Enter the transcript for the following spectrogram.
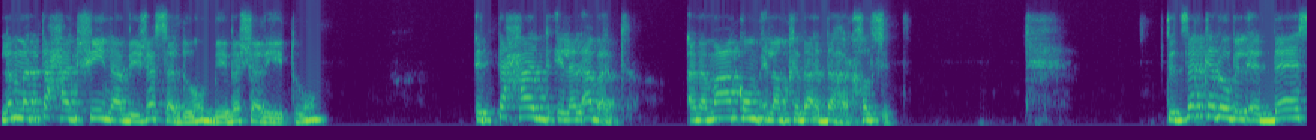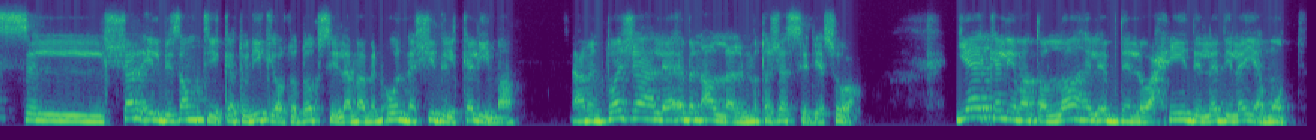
لما اتحد فينا بجسده ببشريته اتحد إلى الأبد. أنا معكم إلى انقضاء الدهر خلصت. تتذكروا بالقداس الشرقي البيزنطي كاثوليكي أرثوذكسي لما بنقول نشيد الكلمة؟ عم نتوجه لابن الله المتجسد يسوع. يا كلمة الله الابن الوحيد الذي لا يموت.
